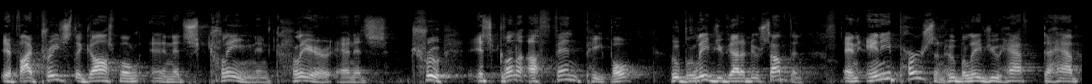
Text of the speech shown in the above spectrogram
If I preach the gospel and it's clean and clear and it's true, it's going to offend people who believe you got to do something. And any person who believes you have to have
